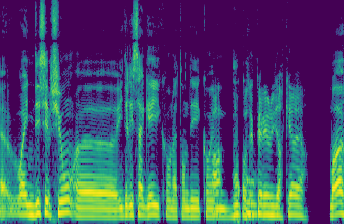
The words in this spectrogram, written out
Euh, ouais, une déception. Euh, Idrissa Gueye, qu'on attendait quand même Ah, Je beaucoup. pensais que tu allais nous dire Kerrer. Moi,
